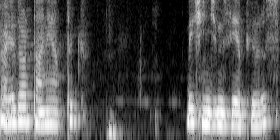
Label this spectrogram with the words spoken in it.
Şöyle dört tane yaptık. Beşincimizi yapıyoruz.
